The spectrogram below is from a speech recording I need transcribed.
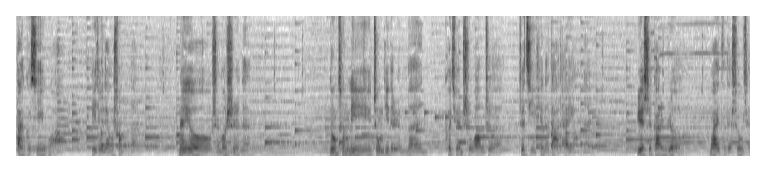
半个西瓜，也就凉爽了，能有什么事呢？”农村里种地的人们可全指望着。这几天的大太阳呢，越是干热，麦子的收成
